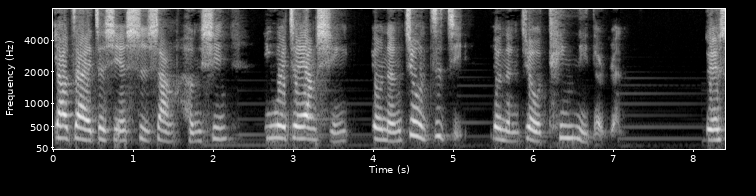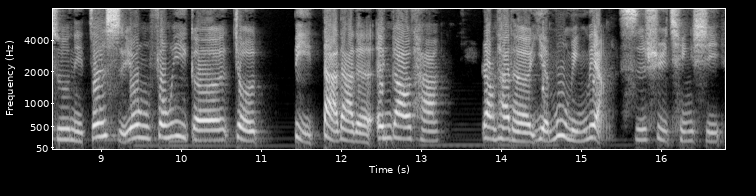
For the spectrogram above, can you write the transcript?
要在这些事上恒心，因为这样行，又能救自己，又能救听你的人。耶稣，你真使用封一个就必大大的恩膏他，让他的眼目明亮，思绪清晰。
